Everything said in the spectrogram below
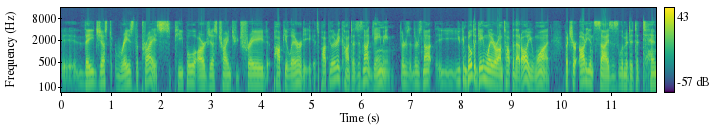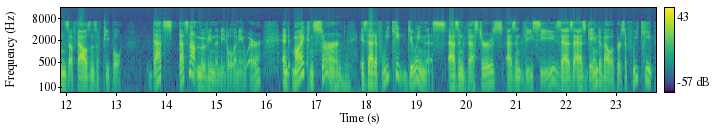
They just raise the price. People are just trying to trade popularity. It's popularity contest. It's not gaming. There's there's not you can build a game layer on top of that all you want, but your audience size is limited to tens of thousands of people that's that's not moving the needle anywhere. And my concern mm-hmm. is that if we keep doing this as investors, as in VCs, as as game developers, if we keep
